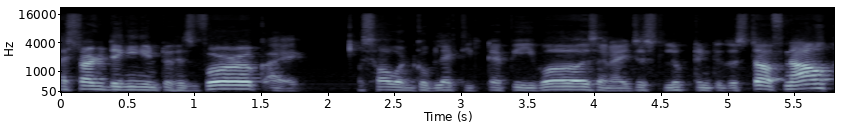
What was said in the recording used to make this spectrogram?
I started digging into his work. I saw what Göbekli Tepe was, and I just looked into the stuff. Now,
